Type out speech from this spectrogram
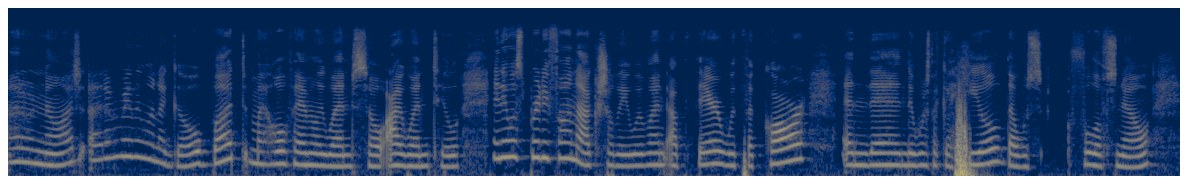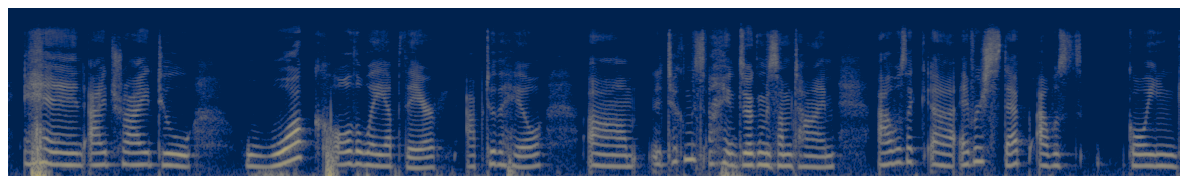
I don't know. I, I don't really want to go, but my whole family went, so I went too. And it was pretty fun actually. We went up there with the car, and then there was like a hill that was full of snow. And I tried to walk all the way up there, up to the hill. Um, it took me it took me some time. I was like uh, every step I was going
